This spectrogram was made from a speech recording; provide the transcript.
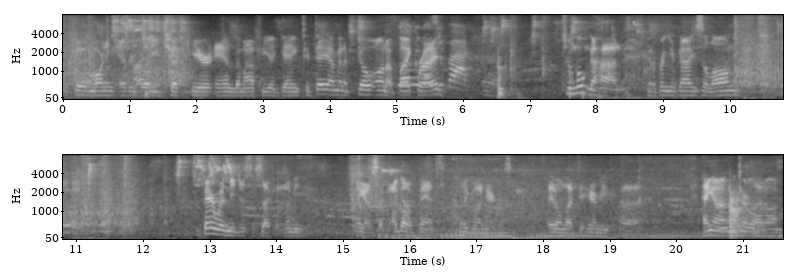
Good morning, everybody. Chuck here and the Mafia Gang. Today I'm going to go on a bike ride to Mukdahan. Going to bring you guys along. Bear with me just a second. Let me, hang on a second. I got a vent. Let me go in here because they don't like to hear me. Uh, hang on, let me turn the light on.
